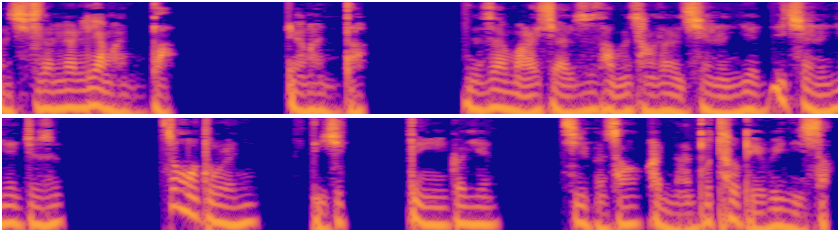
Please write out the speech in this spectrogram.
啊，其实那量很大，量很大。那在马来西亚也是，他们常常有千人宴，一千人宴就是这么多人，你去订一个宴，基本上很难不特别为你上，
